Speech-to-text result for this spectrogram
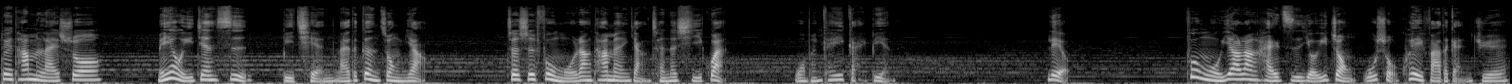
对他们来说，没有一件事比钱来得更重要。这是父母让他们养成的习惯，我们可以改变。六，父母要让孩子有一种无所匮乏的感觉，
